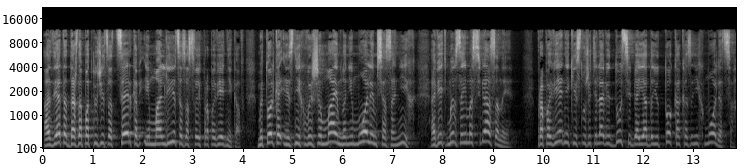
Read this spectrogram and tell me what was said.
А для этого должна подключиться церковь и молиться за своих проповедников. Мы только из них выжимаем, но не молимся за них. А ведь мы взаимосвязаны. Проповедники и служителя ведут себя и отдают то, как за них молятся.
